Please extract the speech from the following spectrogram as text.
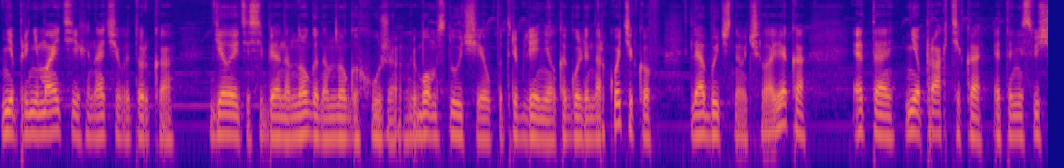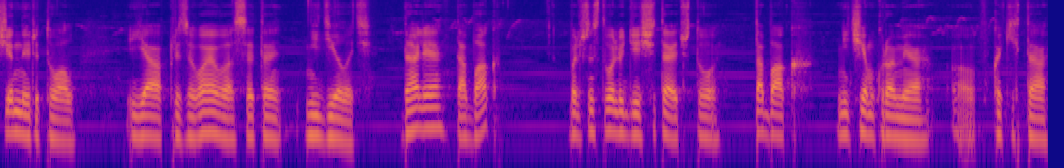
не принимайте их, иначе вы только делаете себе намного-намного хуже. В любом случае употребление алкоголя и наркотиков для обычного человека – это не практика, это не священный ритуал. И я призываю вас это не делать. Далее табак. Большинство людей считает, что табак ничем, кроме э, каких-то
